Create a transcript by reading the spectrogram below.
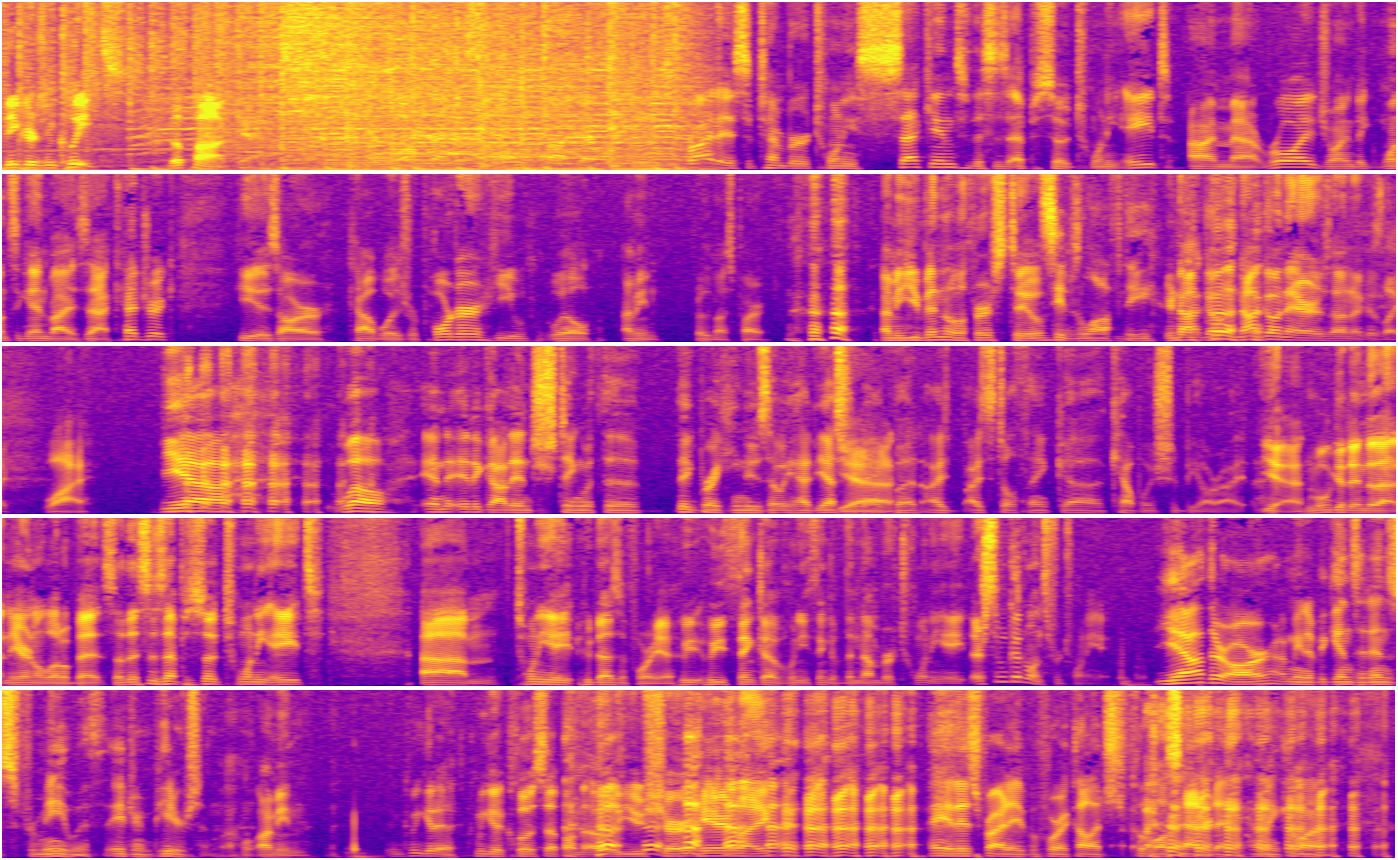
Sneakers and Cleats, the podcast. It is Friday, September 22nd. This is episode 28. I'm Matt Roy, joined once again by Zach Hedrick. He is our Cowboys reporter. He will, I mean, for the most part. I mean, you've been to the first two. It Seems lofty. You're not going not going to Arizona because, like, why? Yeah. well, and it, it got interesting with the big breaking news that we had yesterday, Yeah. but I, I still think uh, Cowboys should be all right. Yeah, and we'll get into that in here in a little bit. So this is episode 28. Um, 28. Who does it for you? Who who you think of when you think of the number 28? There's some good ones for 28. Yeah, there are. I mean, it begins and ends for me with Adrian Peterson. I mean, can we get a can we get a close up on the OU shirt here? Like, hey, it is Friday before a college football Saturday. I mean, come on.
